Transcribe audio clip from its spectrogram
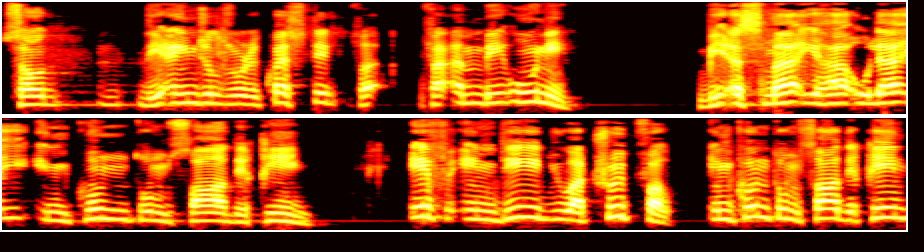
so the angels were requested فأنبئوني بأسماء هؤلاء إن كنتم صادقين if indeed you are truthful إن كنتم صادقين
